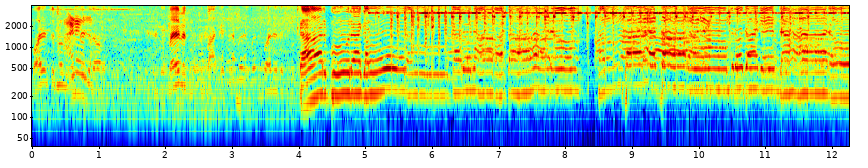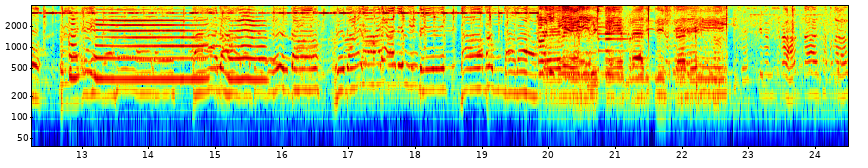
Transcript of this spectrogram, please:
ఉన్నా. భయం ఎక్కువ బాధ్యత. బాధ్యత. కర్పూర గౌరం కరుణావతారో సంపరతారో మృదగేంద్రహారో హృదయారవిందే భావం భవ ప్రతిష్ఠరే శక్తిమంత్ర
